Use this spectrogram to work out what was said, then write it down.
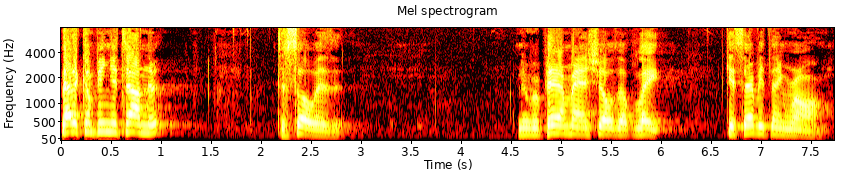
Not a convenient time to, to sow, is it? The repairman shows up late, gets everything wrong.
